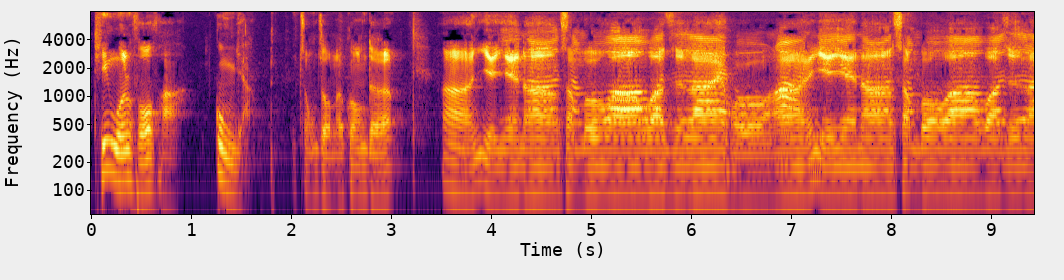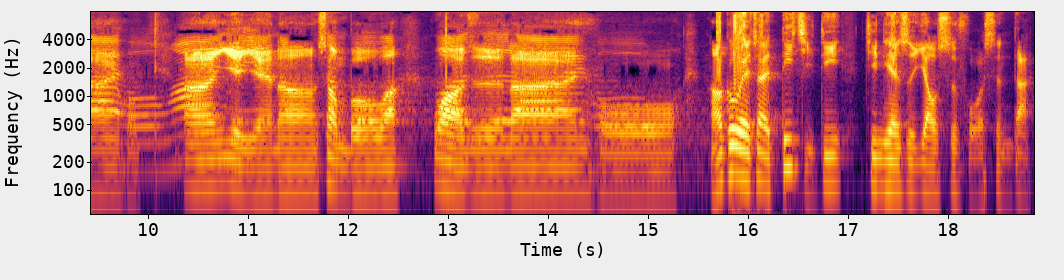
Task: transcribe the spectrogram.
听闻佛法供养种种的功德。啊，耶耶那上波哇哇子来吼，啊，耶耶那上波哇哇子来吼，啊，耶耶那上波哇哇子来吼。然后各位再滴几滴。今天是药师佛圣诞，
